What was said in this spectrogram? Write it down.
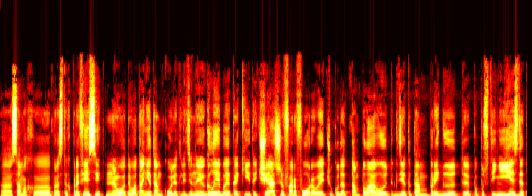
э, самых э, простых профессий. Вот, и вот они там колят ледяные глыбы, какие-то чаши фарфоровые, куда-то там плавают, где-то там прыгают, по пустыне ездят.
